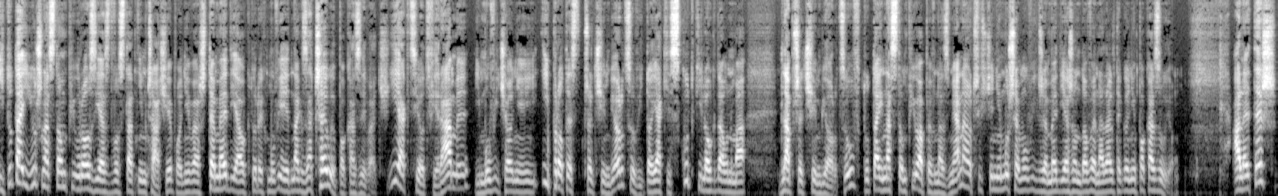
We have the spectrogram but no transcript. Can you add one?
I tutaj już nastąpił rozjazd w ostatnim czasie, ponieważ te media, o których mówię, jednak zaczęły pokazywać i akcję otwieramy, i mówić o niej, i protest przedsiębiorców, i to, jakie skutki lockdown ma dla przedsiębiorców. Tutaj nastąpiła pewna zmiana. Oczywiście nie muszę mówić, że media rządowe nadal tego nie pokazują. Ale też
